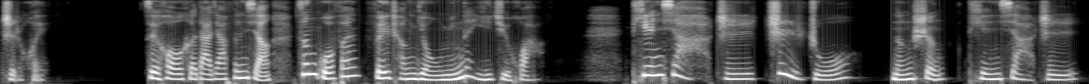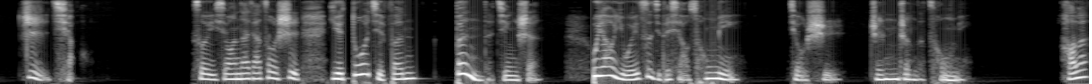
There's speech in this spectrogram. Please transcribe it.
智慧。最后和大家分享曾国藩非常有名的一句话：“天下之智拙，能胜天下之至巧。”所以希望大家做事也多几分笨的精神，不要以为自己的小聪明就是真正的聪明。好了，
